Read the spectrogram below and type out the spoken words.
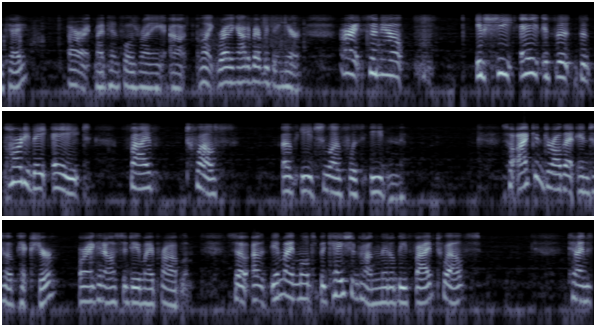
Okay? All right, my pencil is running out. I'm like running out of everything here. All right, so now if she ate, if the, the party they ate, five twelfths of each loaf was eaten. So I can draw that into a picture, or I can also do my problem. So um, in my multiplication problem, it'll be 5 twelfths times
